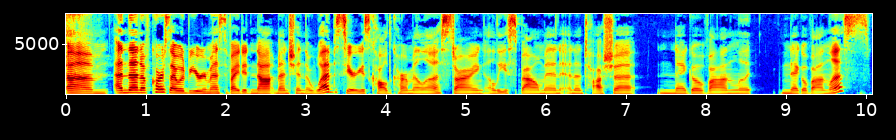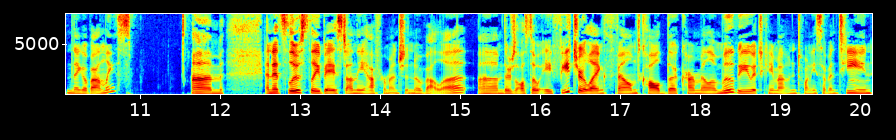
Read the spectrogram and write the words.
Um, and then, of course, I would be remiss if I did not mention the web series called Carmilla, starring Elise Bauman and Natasha Negovanli- Negovanlis. Negovanlis. Um, and it's loosely based on the aforementioned novella. Um, there's also a feature length film called The Carmilla Movie, which came out in 2017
